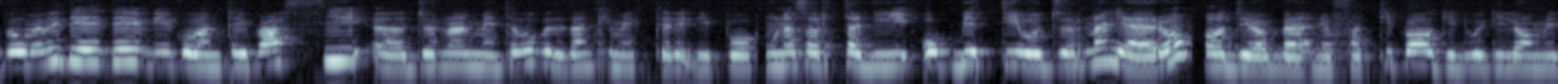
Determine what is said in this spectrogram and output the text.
Come vedete vi conta i passi eh, giornalmente. Voi potete anche mettere tipo una sorta di obiettivo giornaliero. Oggi vabbè ne ho fatti pochi 2 km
